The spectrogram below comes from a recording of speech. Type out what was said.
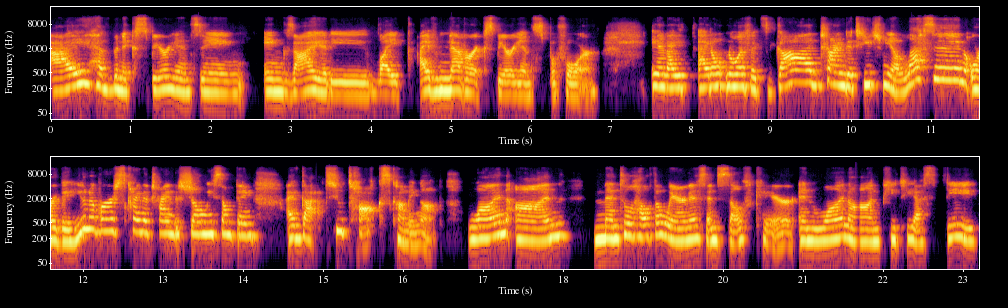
I have been experiencing anxiety like I've never experienced before. And I, I don't know if it's God trying to teach me a lesson or the universe kind of trying to show me something. I've got two talks coming up one on mental health awareness and self care, and one on PTSD.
